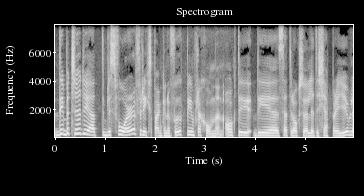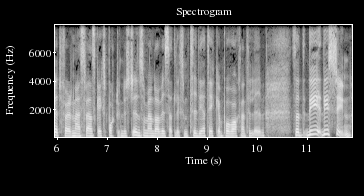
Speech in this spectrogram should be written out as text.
Det betyder ju att det blir svårare för Riksbanken att få upp inflationen och det, det sätter också lite käppar i hjulet för den här svenska exportindustrin som ändå har visat liksom tidiga tecken på att vakna till liv. Så det, det är synd.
